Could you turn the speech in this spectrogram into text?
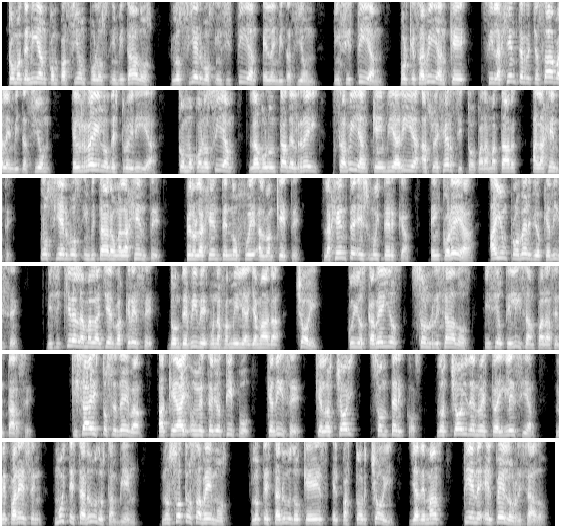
Como tenían compasión por los invitados, los siervos insistían en la invitación, insistían porque sabían que si la gente rechazaba la invitación, el rey lo destruiría. Como conocían la voluntad del rey, sabían que enviaría a su ejército para matar a la gente. Los siervos invitaron a la gente, pero la gente no fue al banquete. La gente es muy terca. En Corea hay un proverbio que dice, ni siquiera la mala hierba crece donde vive una familia llamada Choi, cuyos cabellos son rizados y se utilizan para sentarse. Quizá esto se deba a que hay un estereotipo que dice que los Choi son tercos. Los Choi de nuestra iglesia me parecen muy testarudos también. Nosotros sabemos lo testarudo que es el pastor Choi y además tiene el pelo rizado.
